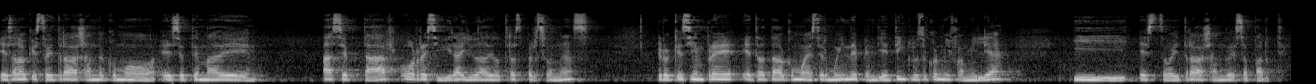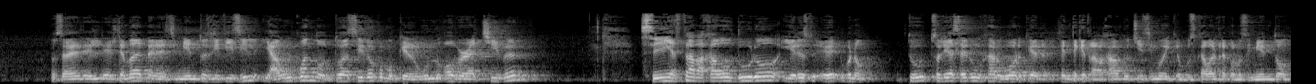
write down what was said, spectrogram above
Es algo que estoy trabajando como ese tema de aceptar o recibir ayuda de otras personas. Creo que siempre he tratado como de ser muy independiente, incluso con mi familia, y estoy trabajando esa parte. O sea, el, el, tema del merecimiento es difícil y aun cuando tú has sido como que un overachiever, sí. y has trabajado duro y eres, eh, bueno, tú solías ser un hard worker, gente que trabajaba muchísimo y que buscaba el reconocimiento,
